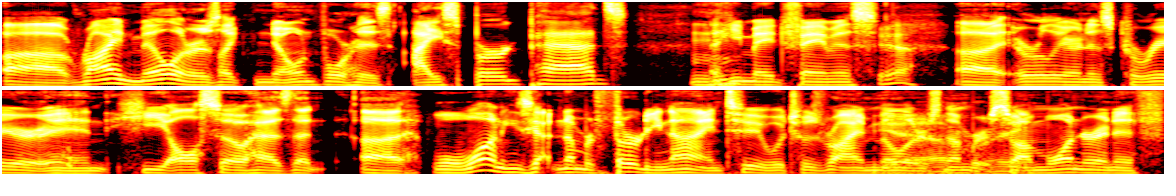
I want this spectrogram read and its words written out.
uh, Ryan Miller is like known for his iceberg pads that he made famous Yeah. uh, earlier in his career, and he also has that. Uh, well, one he's got number thirty nine too, which was Ryan Miller's Yeah, number. So. I'm wondering if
